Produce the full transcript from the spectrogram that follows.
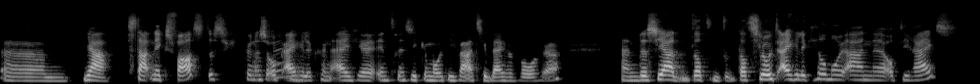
Um, ja, staat niks vast. Dus kunnen ze ook eigenlijk hun eigen intrinsieke motivatie blijven volgen. En dus ja, dat, dat sloot eigenlijk heel mooi aan uh, op die reis.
